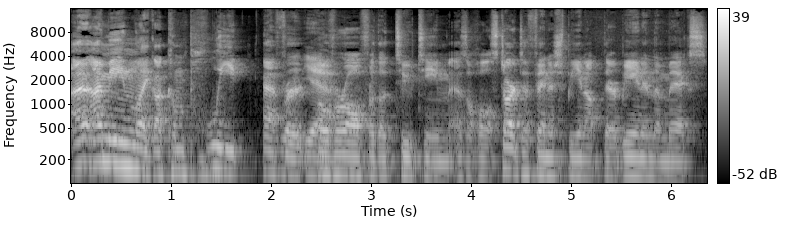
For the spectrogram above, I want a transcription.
I, I mean, like a complete effort Yeah. overall for the two team as a whole, start to finish, being up there, being in the mix.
